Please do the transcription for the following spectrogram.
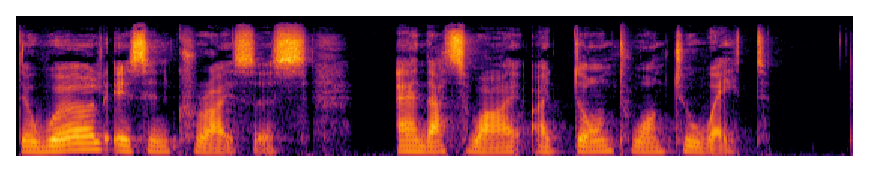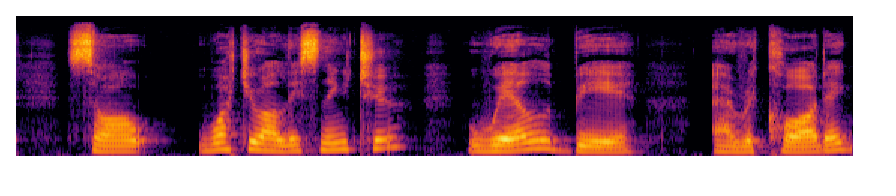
The world is in crisis, and that's why I don't want to wait. So, what you are listening to will be uh, recorded,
